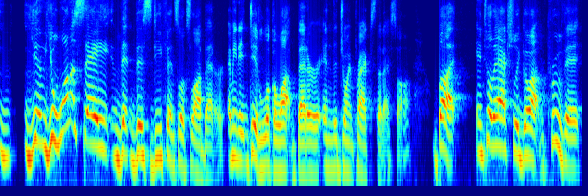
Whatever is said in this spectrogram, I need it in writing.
you you want to say that this defense looks a lot better. I mean, it did look a lot better in the joint practice that I saw, but until they actually go out and prove it,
